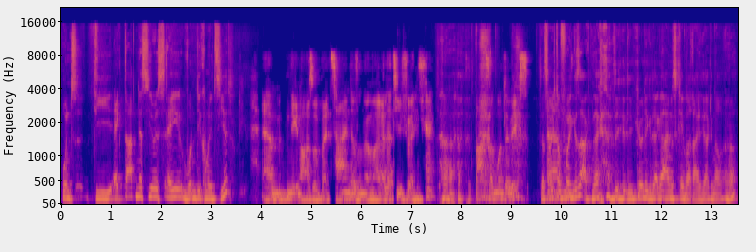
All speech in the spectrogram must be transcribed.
Und die Eckdaten der Series A, wurden die kommuniziert? Ähm, nee, genau, also bei Zahlen, da sind wir immer relativ äh, sparsam unterwegs. Das habe ich ähm, doch vorhin gesagt, ne? Die, die Könige der Geheimniskrämerei, ja, genau. Aha.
